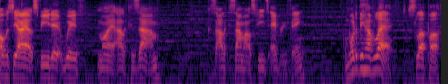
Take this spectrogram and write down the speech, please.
Obviously, I outspeed it with my Alakazam. Because Alakazam outspeeds everything. And what do they have left? Slurpuff.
